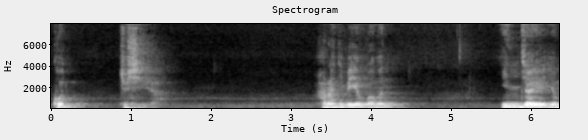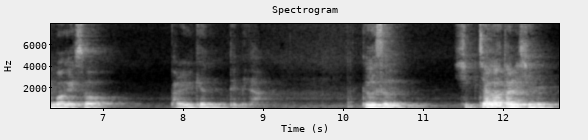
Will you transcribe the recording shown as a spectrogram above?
곧 주시리라. 하나님의 영광은 인자의 영광에서 발견됩니다. 그것은 십자가 달리신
